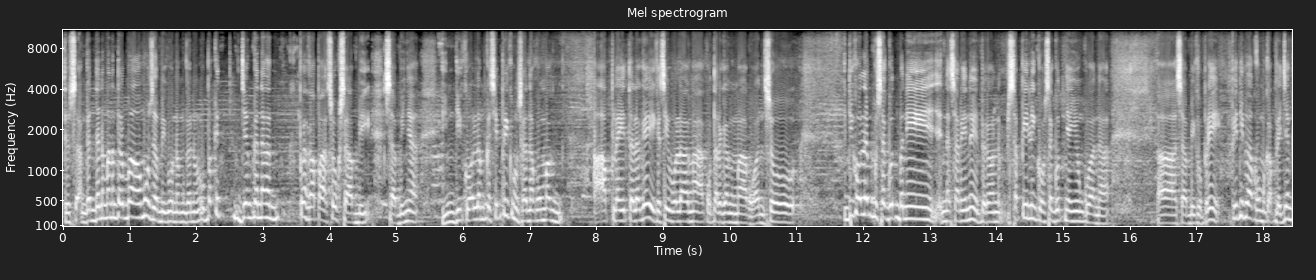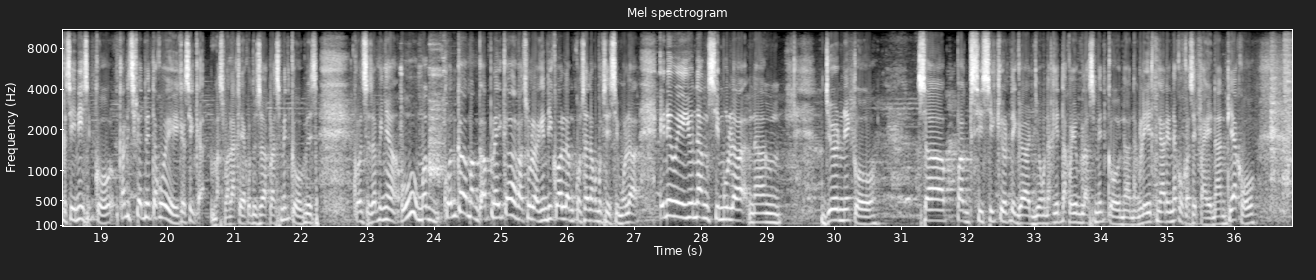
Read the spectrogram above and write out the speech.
Tapos, ang ganda naman ng trabaho mo. Sabi ko naman ganun. O, bakit diyan ka nagpapasok? Sabi, sabi niya, hindi ko alam kasi pre kung saan ako mag-a-apply talaga eh. Kasi wala nga ako talagang makuhan. So, hindi ko alam kung sagot ba ni Nazareno eh. Pero sa feeling ko, sagot niya yung kuha na Ah, sabi ko, pre, pwede ba ako mag-apply dyan? Kasi inisip ko, college graduate ako eh. Kasi ka- mas malaki ako dun sa classmate ko. Sa sabi niya, oh, mag, kuwan ka, mag-apply ka. Kaso lang, hindi ko alam kung saan ako magsisimula. Anyway, yun ang simula ng journey ko sa pagsi-security guard. Yung nakita ko yung classmate ko na nang late nga rin ako kasi pahinanti ako.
